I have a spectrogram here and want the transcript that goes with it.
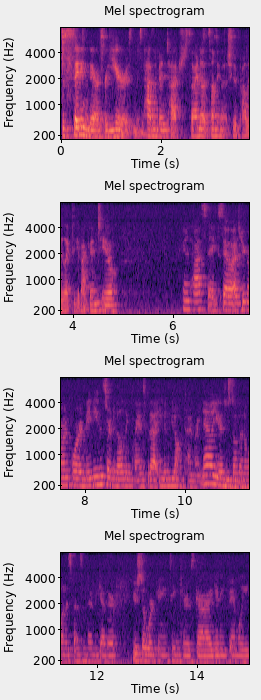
just sitting there for years and just hasn't been touched. So I know it's something that she would probably like to get back into. Fantastic. So as you're going forward, maybe even start developing plans for that. Even if you don't have time right now, you guys are still going to want to spend some time together. You're still working, taking care of Sky, getting family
